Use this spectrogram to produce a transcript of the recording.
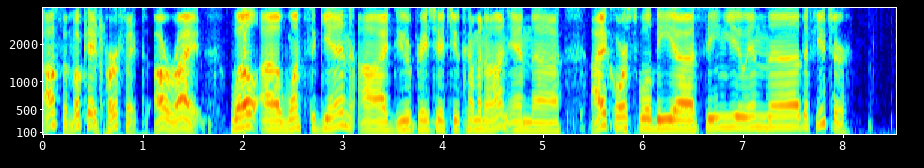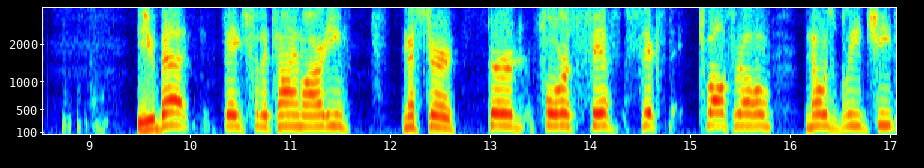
Awesome. Okay, perfect. All right. Well, uh, once again, I do appreciate you coming on, and uh, I, of course, will be uh, seeing you in the the future. You bet. Thanks for the time, Artie. Mister Third, Fourth, Fifth, Sixth, Twelfth row, nosebleed cheap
